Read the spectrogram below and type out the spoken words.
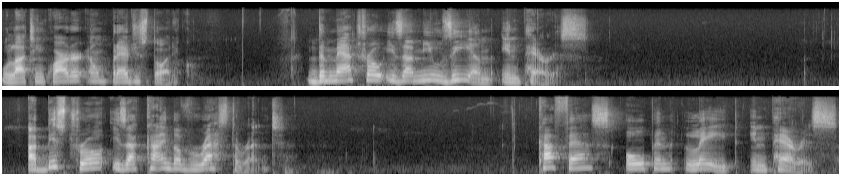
O Latin Quarter é um prédio histórico. The Metro is a museum in Paris. A bistro is a kind of restaurant. Cafés open late in Paris.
